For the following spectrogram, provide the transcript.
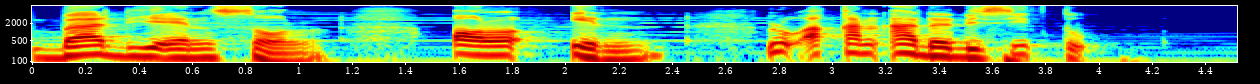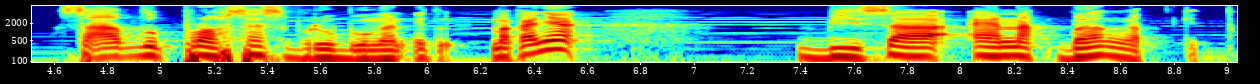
body and soul all in lu akan ada di situ saat lu proses berhubungan itu makanya bisa enak banget gitu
